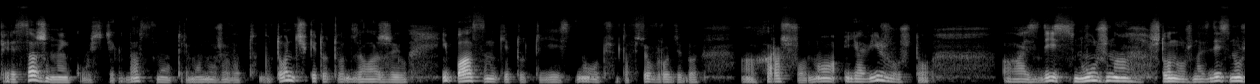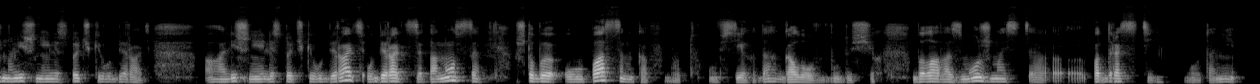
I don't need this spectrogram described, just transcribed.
пересаженный кустик, да, смотрим, он уже вот бутончики тут вот заложил, и пасынки тут есть, ну, в общем-то, все вроде бы а, хорошо, но я вижу, что а, здесь нужно, что нужно, здесь нужно лишние листочки убирать, а, лишние листочки убирать, убирать цветоносы, чтобы у пасынков, вот у всех, да, голов будущих, была возможность а, подрасти, вот они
